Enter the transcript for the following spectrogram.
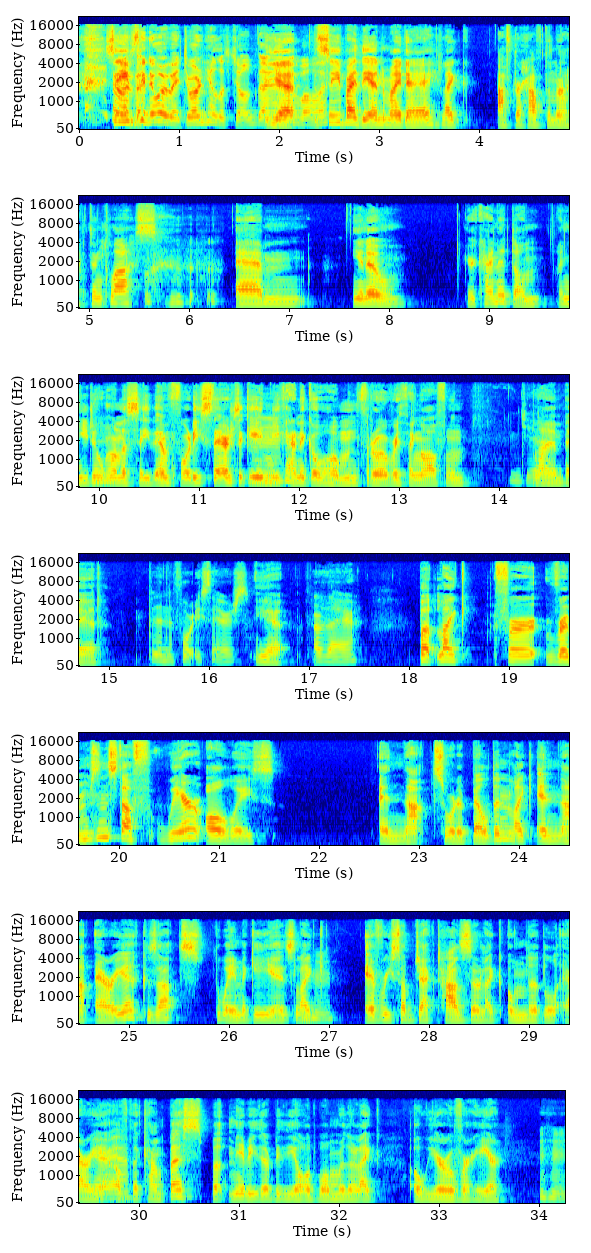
See, but- know about Jordan, he'll just jog down yeah, see, by the end of my day, like, after having an acting class, um, you know, you're kind of done and you don't want to see them 40 stairs again. You kind of go home and throw everything off and yeah. lie in bed. But then the forty stairs Yeah. are there. But like for rooms and stuff, we're always in that sort of building, like in that area, because that's the way Magee is. Like every subject has their like own little area, of the campus, but maybe there'll be the odd one where they're like, "Oh, you're over here.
